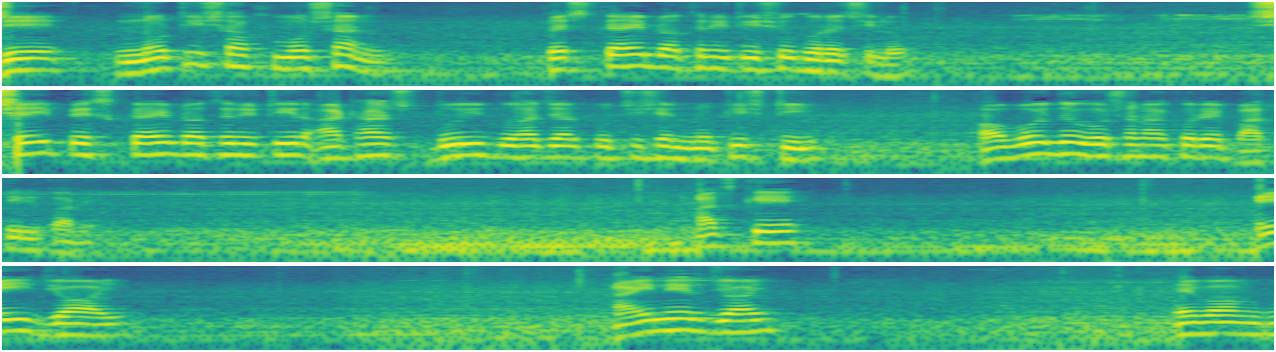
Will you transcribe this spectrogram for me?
যে notice of motion prescribed authority issue করেছিল, সেই প্রেসক্রাইবড অথরিটির আঠাশ দুই দু হাজার পঁচিশের নোটিশটি অবৈধ ঘোষণা করে বাতিল করে। আজকে এই জয়, আইনের জয় এবং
